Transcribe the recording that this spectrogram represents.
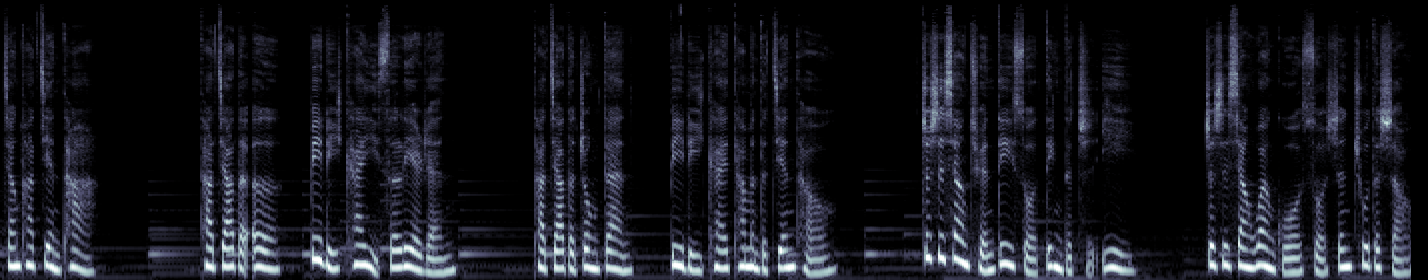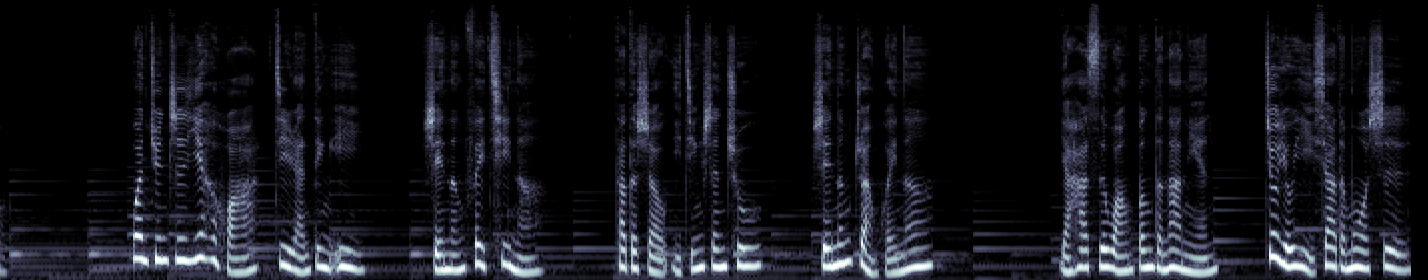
将他践踏。他家的恶必离开以色列人，他家的重担。必离开他们的肩头，这是向全地所定的旨意，这是向万国所伸出的手。万军之耶和华既然定义，谁能废弃呢？他的手已经伸出，谁能转回呢？亚哈斯王崩的那年，就有以下的末世：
